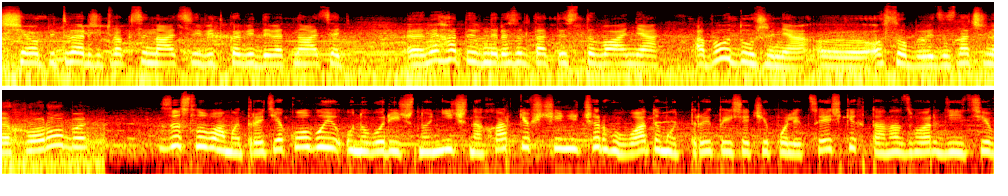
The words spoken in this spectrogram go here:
що підтверджують вакцинацію від COVID-19, е, негативний результат тестування або одужання особи від зазначеної хвороби. За словами Третьякової, у новорічну ніч на Харківщині чергуватимуть три тисячі поліцейських та нацгвардійців.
